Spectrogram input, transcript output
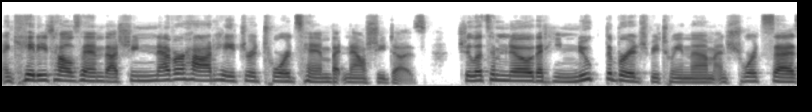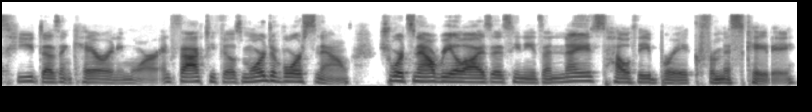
And Katie tells him that she never had hatred towards him, but now she does. She lets him know that he nuked the bridge between them, and Schwartz says he doesn't care anymore. In fact, he feels more divorced now. Schwartz now realizes he needs a nice, healthy break from Miss Katie.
